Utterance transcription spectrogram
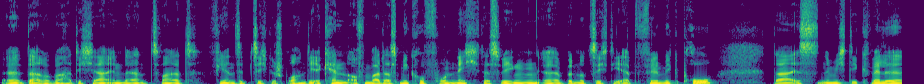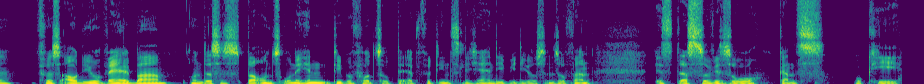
äh, darüber hatte ich ja in der 274 gesprochen, die erkennen offenbar das Mikrofon nicht. Deswegen äh, benutze ich die App Filmic Pro. Da ist nämlich die Quelle fürs Audio wählbar und das ist bei uns ohnehin die bevorzugte App für dienstliche Handyvideos. Insofern ist das sowieso ganz okay.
